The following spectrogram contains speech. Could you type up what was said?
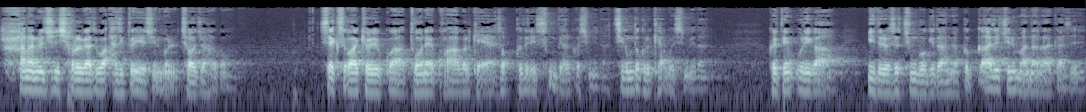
하나님이 주신 혀를 가지고 아직도 예수님을 저주하고 섹스와 교육과 돈의 과학을 계속 그들이 숭배할 것입니다. 지금도 그렇게 하고 있습니다. 그렇기 때문에 우리가 이들에서 중보기도 하며 끝까지 주님 만나는 날까지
